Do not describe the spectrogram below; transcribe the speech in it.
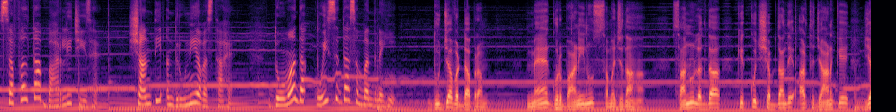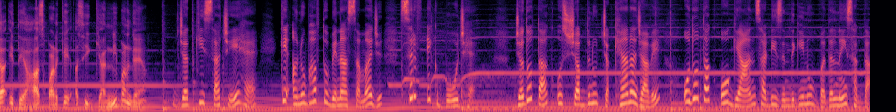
ਸਫਲਤਾ ਬਾਹਰਲੀ ਚੀਜ਼ ਹੈ। ਸ਼ਾਂਤੀ ਅੰਦਰੂਨੀ ਅਵਸਥਾ ਹੈ। ਦੋਵਾਂ ਦਾ ਕੋਈ ਸਿੱਧਾ ਸੰਬੰਧ ਨਹੀਂ। ਦੂਜਾ ਵੱਡਾ ਭਰਮ ਮੈਂ ਗੁਰਬਾਣੀ ਨੂੰ ਸਮਝਦਾ ਹਾਂ। ਸਾਨੂੰ ਲੱਗਦਾ ਕਿ ਕੁਝ ਸ਼ਬਦਾਂ ਦੇ ਅਰਥ ਜਾਣ ਕੇ ਜਾਂ ਇਤਿਹਾਸ ਪੜ੍ਹ ਕੇ ਅਸੀਂ ਗਿਆਨੀ ਬਣ ਗਏ ਹਾਂ। ਜਦਕਿ ਸੱਚ ਇਹ ਹੈ ਕਿ ਅਨੁਭਵ ਤੋਂ ਬਿਨਾ ਸਮਝ ਸਿਰਫ ਇੱਕ ਬੋਝ ਹੈ। ਜਦੋਂ ਤੱਕ ਉਸ ਸ਼ਬਦ ਨੂੰ ਚੱਖਿਆ ਨਾ ਜਾਵੇ ਉਦੋਂ ਤੱਕ ਉਹ ਗਿਆਨ ਸਾਡੀ ਜ਼ਿੰਦਗੀ ਨੂੰ ਬਦਲ ਨਹੀਂ ਸਕਦਾ।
